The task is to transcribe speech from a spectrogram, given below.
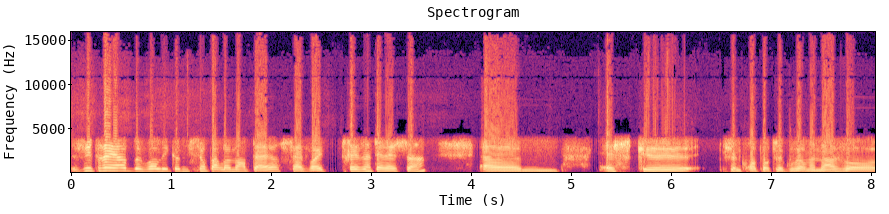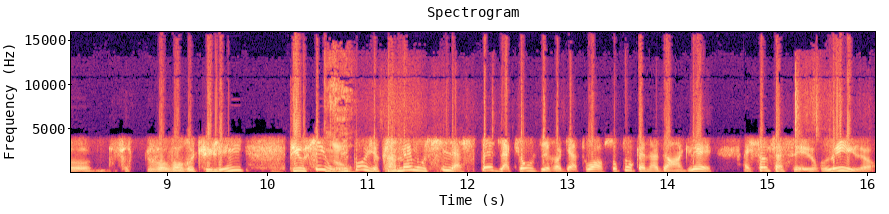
j'ai très hâte de voir les commissions parlementaires. Ça va être très intéressant. Euh, est-ce que je ne crois pas que le gouvernement va, va, va reculer. Puis aussi, Non. oublie pas, il y a quand même aussi l'aspect de la clause dérogatoire, surtout au Canada anglais. Et ça, ça fait hurler, là.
